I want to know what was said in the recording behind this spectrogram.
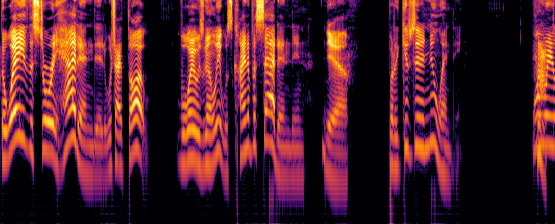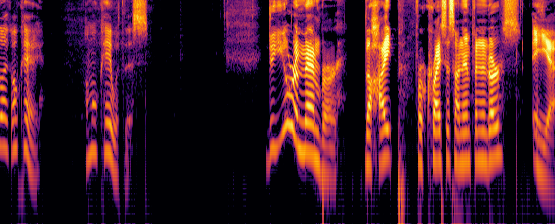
the way the story had ended, which I thought the way it was going to leave, was kind of a sad ending. Yeah, but it gives it a new ending. One Hmm. where you're like, okay, I'm okay with this. Do you remember the hype for Crisis on Infinite Earths? yeah.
